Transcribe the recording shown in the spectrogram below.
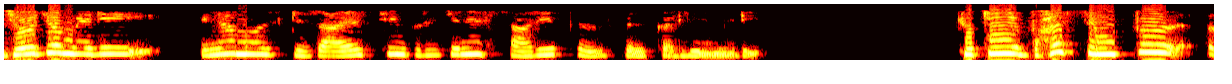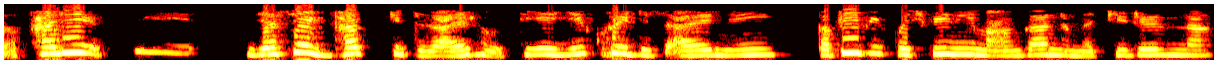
जो जो मेरी इना मोस्ट डिज़ायर थी गुरु जी ने सारी फुलफिल करी है मेरी। क्योंकि ये बहुत सिंपल खाली जैसे एक भक्त की डिज़ायर होती है ये कोई डिज़ायर नहीं कभी भी कुछ भी नहीं मांगा ना मटेरियल ना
